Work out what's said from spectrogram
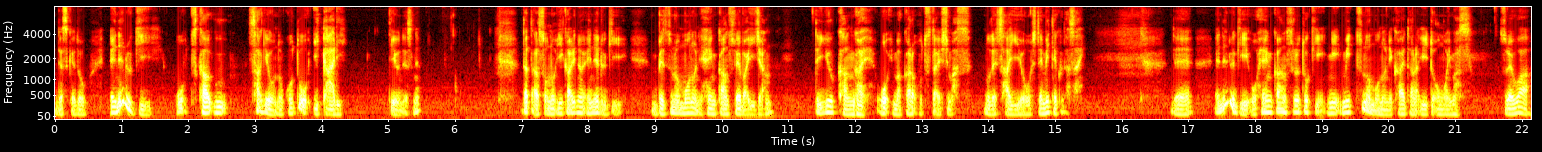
ですけど、エネルギーを使う作業のことを怒りっていうんですね。だったらその怒りのエネルギー、別のものに変換すればいいじゃんっていう考えを今からお伝えします。ので採用してみてください。で、エネルギーを変換するときに3つのものに変えたらいいと思います。それは、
